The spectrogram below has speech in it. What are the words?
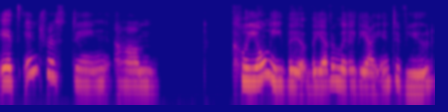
It's interesting. Um, Cleone, the, the other lady I interviewed,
